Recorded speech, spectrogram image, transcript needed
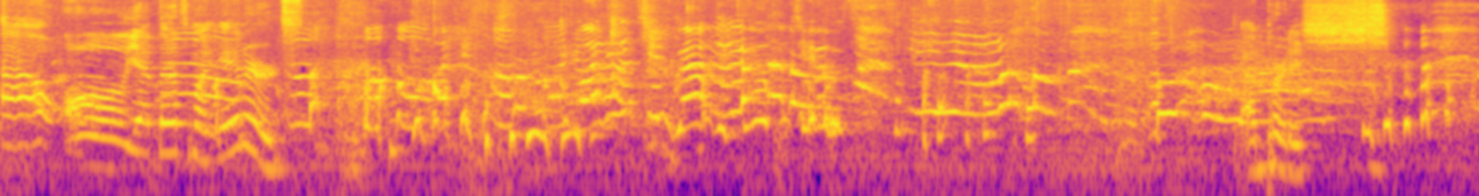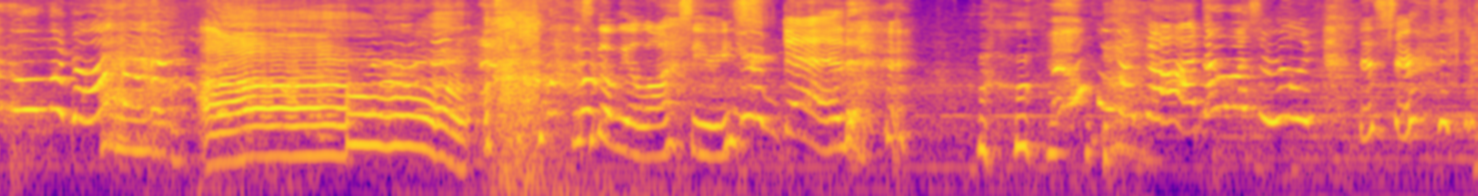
Ow! Oh, yeah, that's my innards. Why didn't you grab the goop juice? I'm pretty. Oh my god. Oh. This is gonna be a long series. You're dead. oh my god, that was really disturbing.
